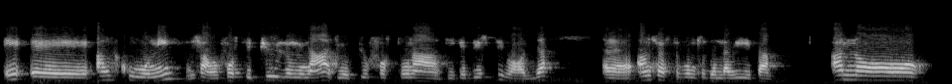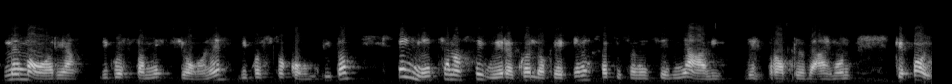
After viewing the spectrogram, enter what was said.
E eh, alcuni, diciamo forse più illuminati o più fortunati che dir si voglia, eh, a un certo punto della vita hanno memoria di questa missione, di questo compito e iniziano a seguire quello che in effetti sono i segnali del proprio daimon, che poi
